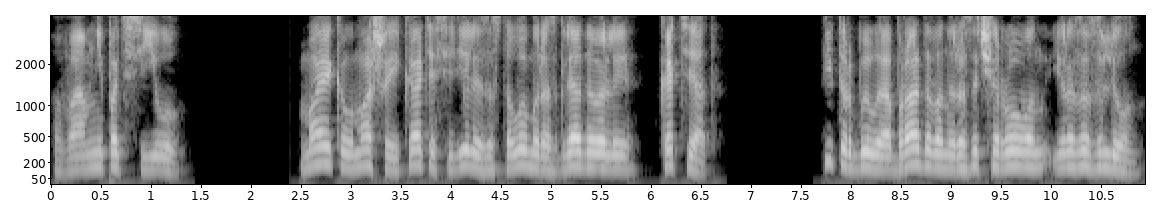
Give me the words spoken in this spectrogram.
вам не под силу. Майкл, Маша и Катя сидели за столом и разглядывали котят. Питер был и обрадован, и разочарован, и разозлен.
